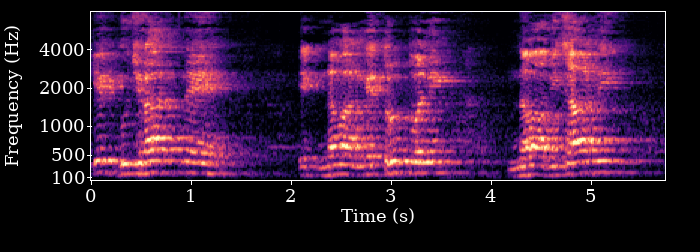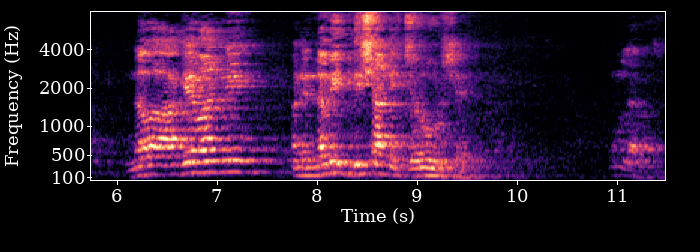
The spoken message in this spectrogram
કે ગુજરાતને એક નવા નેતૃત્વની, નવા વિચારની, નવા આગેવાનની અને નવી દિશાની જરૂર છે. હું લાગે છું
